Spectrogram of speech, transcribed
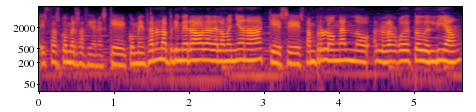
estas conversaciones que comenzaron a primera hora de la mañana, que se están prolongando a lo largo de todo el día.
